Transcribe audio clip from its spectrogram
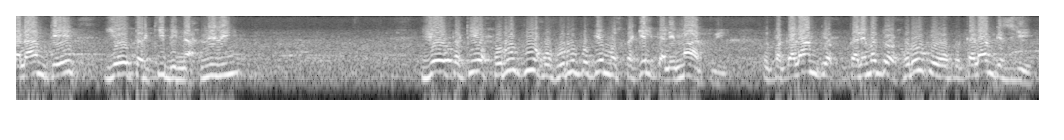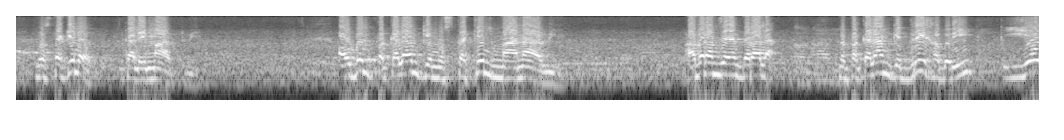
کلام کې یو ترکیب نحوی وي یو پکې حروف وي خو حروف کې مستقل کلمات وي په کلام کې کلمات او حروف او په کلام کې مستقل کلمات وي او بل په کلام کې مستقل معنا وي خبرم ځان دراله نو په کلام کې درې خبري یو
